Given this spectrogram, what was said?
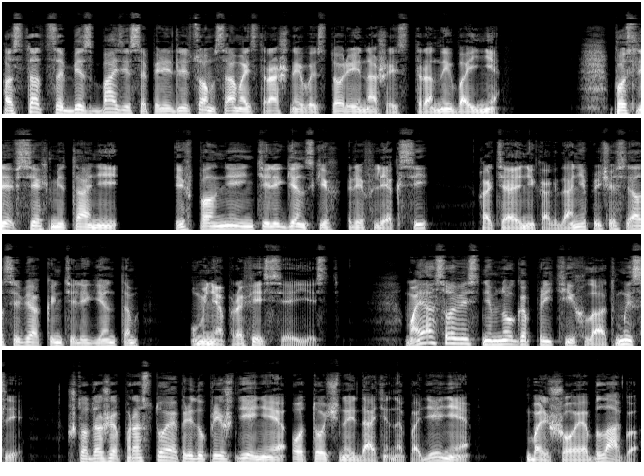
Остаться без базиса перед лицом самой страшной в истории нашей страны войне. После всех метаний и вполне интеллигентских рефлексий, хотя я никогда не причислял себя к интеллигентам, у меня профессия есть. Моя совесть немного притихла от мысли, что даже простое предупреждение о точной дате нападения – большое благо.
